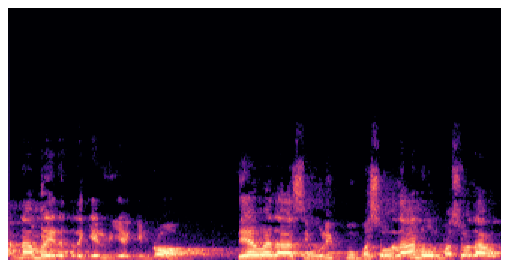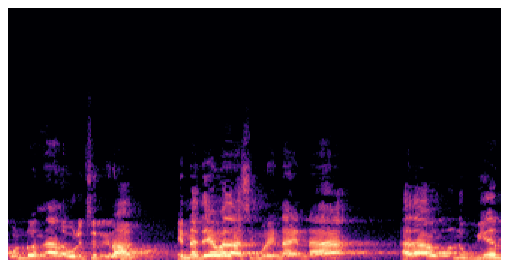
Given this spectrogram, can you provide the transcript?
அண்ணாமலை இடத்துல கேள்வி கேட்கின்றோம். தேவதாசி ஒழிப்பு மசோதான்னு ஒரு மசோதாவை கொண்டு வந்து அதை ஒழிச்சிருக்கிறாங்க. என்ன தேவதாசி முறைன்னா என்ன? அதாவது வந்து உயர்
